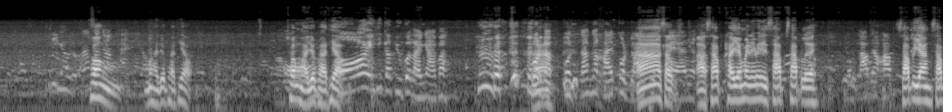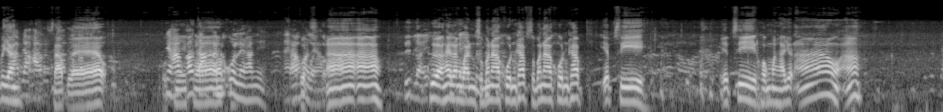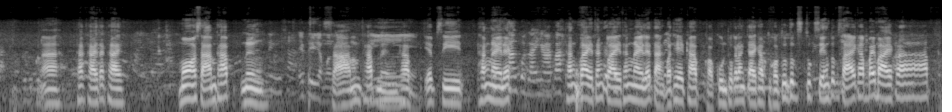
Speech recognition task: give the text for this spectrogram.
อยู่ช่องมหายศพาเที่ยว ช่องมหายศพาเที่ยว โอ้ยที่กาฟิวกดรายงานป่ะกดแบบกดน้ำสไครต์กดไลค์อ่ากดซับแชร์เนี่ยอ่าซับใครยังไม่ได้ไม่ได้ซับซับเลย กดรับแล้วครับซับหรือยังซับหรือยังรับแล้วครับซับแล้วโอเนี่ยเคครับเขาครัตามกันบทุกคนเลยครับนี่ตามหมดเลยครับอ่าอ่าอ่าดิสไลค์เพื่อให้รางวัลสมนาคุณครับ สมนาคุณครับ FC FC ของมหายศอ้าวอ้าวอ่าทักทายทักทายมสามทับหนึ่ง FC จากเมืองสามทับหนึ่งครับ FC ทั้งในและ ตั้งกดรายงานป่ะทั้งใกล้ทั้งไกลทั้งในและต่างประเทศครับ ขอบคุณทุกกำลังใจครับ ขอบคุณทุกทุกเสียงทุกสายครับ บ๊ายบายครับ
